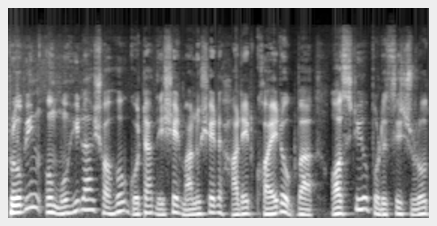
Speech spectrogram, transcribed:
প্রবীণ ও মহিলা সহ গোটা দেশের মানুষের হাড়ের ক্ষয়রোগ বা অস্ট্রিওপোরোসিস রোধ,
